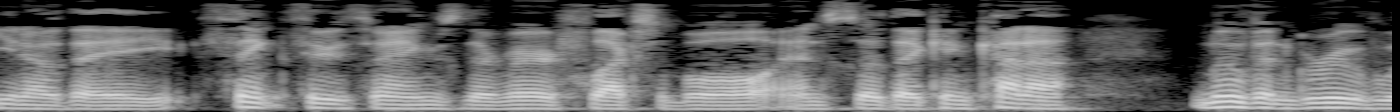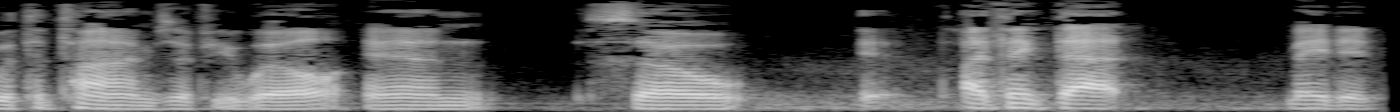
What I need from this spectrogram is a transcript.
You know, they think through things. They're very flexible and so they can kind of move and groove with the times, if you will. And so I think that made it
